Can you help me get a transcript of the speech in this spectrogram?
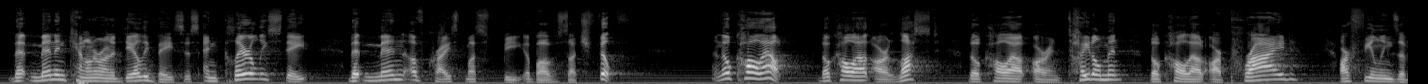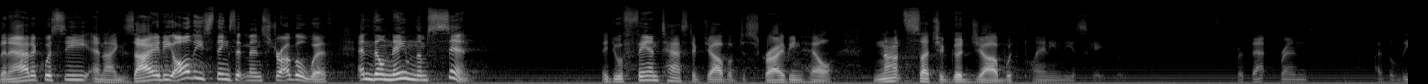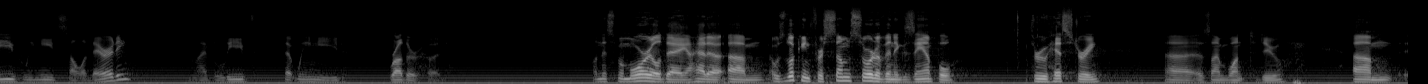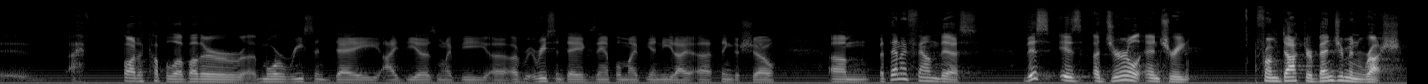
that men encounter on a daily basis and clearly state that men of Christ must be above such filth. And they'll call out. They'll call out our lust. They'll call out our entitlement. They'll call out our pride, our feelings of inadequacy and anxiety, all these things that men struggle with, and they'll name them sin. They do a fantastic job of describing hell, not such a good job with planning the escape route. For that, friends, I believe we need solidarity, and I believe that we need brotherhood on this Memorial Day, I had a, um, I was looking for some sort of an example through history, uh, as I'm wont to do. Um, I thought a couple of other uh, more recent day ideas might be uh, a recent day example might be a neat uh, thing to show. Um, but then I found this. This is a journal entry from Dr. Benjamin Rush,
